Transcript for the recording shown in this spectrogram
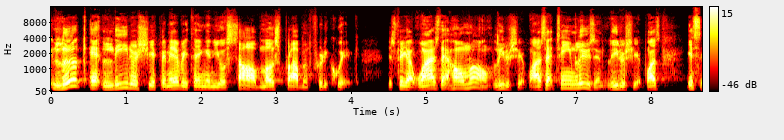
Look at leadership and everything, and you'll solve most problems pretty quick. Just figure out why is that home wrong? Leadership. Why is that team losing? Leadership. Why is, it's,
